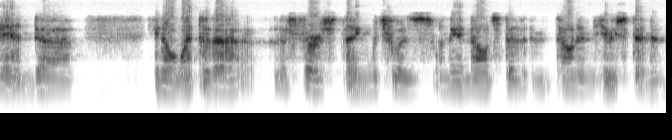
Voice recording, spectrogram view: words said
and uh, you know, went to the the first thing, which was when they announced it in, down in Houston, and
